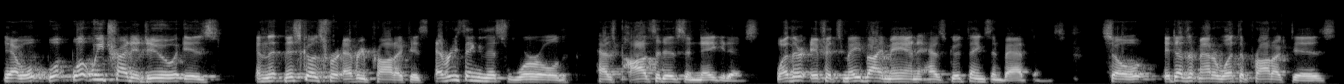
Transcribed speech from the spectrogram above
yeah well what, what we try to do is and th- this goes for every product is everything in this world has positives and negatives. Whether if it's made by man, it has good things and bad things. So it doesn't matter what the product is.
